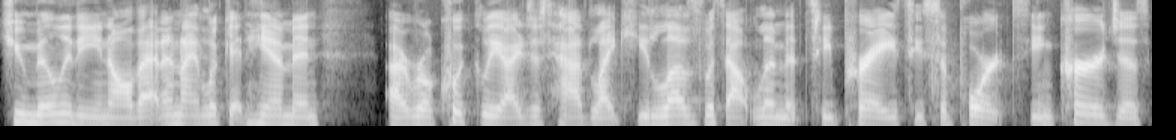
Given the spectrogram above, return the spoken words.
humility and all that and i look at him and uh, real quickly i just had like he loves without limits he prays he supports he encourages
